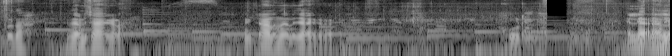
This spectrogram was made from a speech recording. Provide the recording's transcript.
അപ്പോൾ ഇതാണ് ചായക്കട. ഈ കാണുന്നതാണ് ചായക്കട കേട്ടോ. അല്ല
